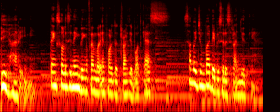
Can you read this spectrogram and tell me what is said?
di hari ini. Thanks for listening, being a family and for the Trusty Podcast. Sampai jumpa di episode selanjutnya.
